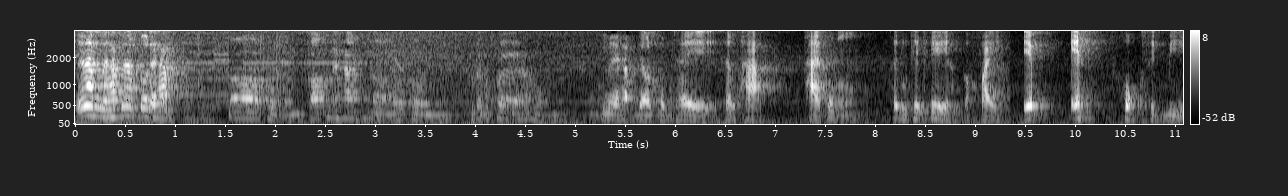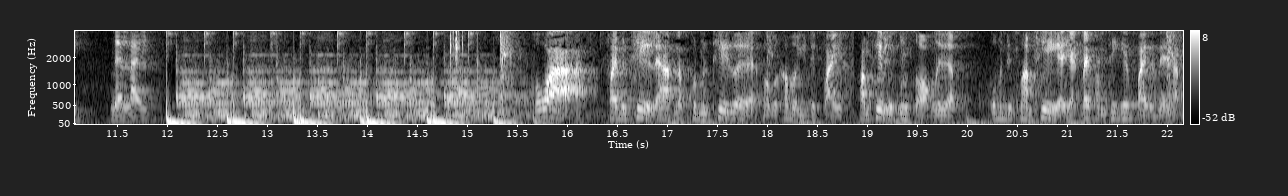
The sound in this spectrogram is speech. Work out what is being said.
แนะนำนะครับแนะนำตัวหน่อยครับก็ผมก๊อฟนะครับนอยคนโฟโตกราฟเฟอร์ครับผมนี่ครับเดี๋ยวผมจะให้ช่างภาพถ่ายผมให้ดูเท่ๆกับไฟ FS 60B แนนไลท์ เพราะว่าไฟมันเท่แล้วครับแล้วคนมันเท่ด้วยไงพอมันเข้ามาอยู่ในไฟความเท่เป็นคูณสองเลยแบบกูมันถึงความเท่ไงอยากได้ความเท่แค่ไฟแบบเนี้ยครับ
